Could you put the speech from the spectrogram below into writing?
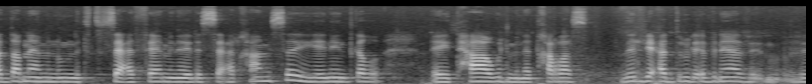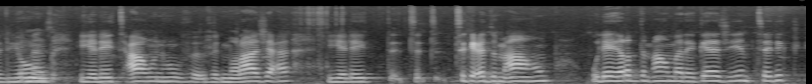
قدرناه منه من الساعة الثامنة إلى الساعة الخامسة. يعني تحاول من تخرص ذا اللي يعدلوا الأبناء في اليوم. هي اللي تعاونهم في المراجعة. هي اللي تقعد معاهم. ولا يرد معاهم رجاج يمتلك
